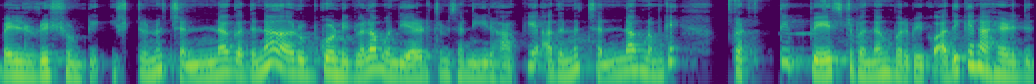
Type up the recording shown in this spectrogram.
ಬೆಳ್ಳುಳ್ಳಿ ಶುಂಠಿ, ಇಷ್ಟನ್ನು ಚೆನ್ನಾಗಿ ಅದನ್ನು ರುಬ್ಕೊಂಡಿದ್ವಲ್ಲ, ಒಂದು ಎರಡು ಚಮಚ ನೀರು ಹಾಕಿ ಅದನ್ನು ಚೆನ್ನಾಗಿ ನಮಗೆ ಕಟ್ಟಿ ಪೇಸ್ಟ್ ಬಂದಂಗೆ ಬರಬೇಕು. ಅದಕ್ಕೆ ನಾನು ಹೇಳಿದ್ದು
